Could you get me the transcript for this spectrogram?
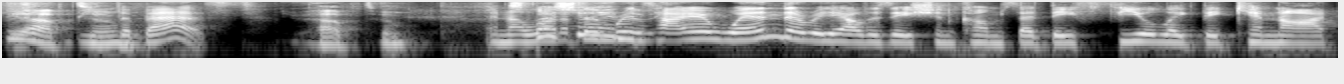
You have beat to. the best. you have to. And a lot of them the- retire when the realization comes that they feel like they cannot.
